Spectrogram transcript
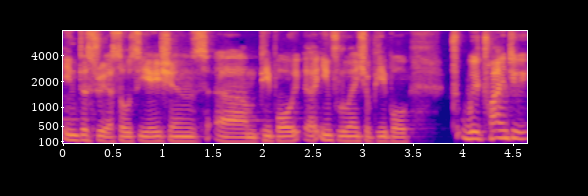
industry associations, um, people, uh, influential people. We're trying to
